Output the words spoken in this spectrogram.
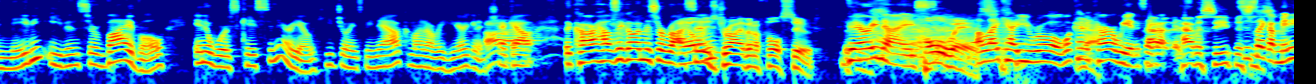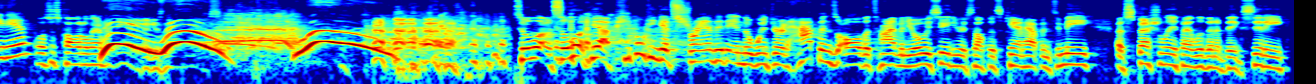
and maybe even survival in a worst case scenario. He joins me now. Come on over here. You're going to check Hi. out the car. How's it going, Mr. I always drive in a full suit. This Very nice. Always. I like how you roll. What kind of car are we in? It's like have, a, have a seat. Is This this like a minivan? Let's just call it a Lamborghini. Whee! Woo! Woo! So look, so look, yeah, people can get stranded in the winter. It happens all the time, and you always say to yourself, "This can't happen to me," especially if I live in a big city.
